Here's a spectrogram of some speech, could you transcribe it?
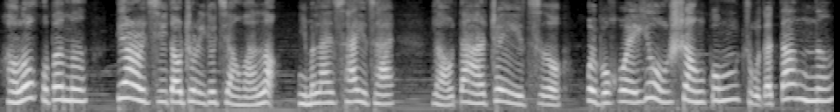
好了，伙伴们，第二期到这里就讲完了，你们来猜一猜，老大这一次会不会又上公主的当呢？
